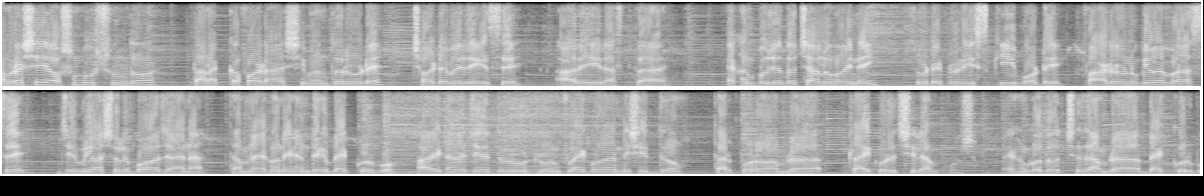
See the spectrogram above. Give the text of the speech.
আমরা সেই অসম্ভব সুন্দর তানাক্কাপাড়া সীমান্ত রোডে ছয়টা বেজে গেছে আর এই রাস্তা এখন পর্যন্ত চালু হয় নাই তো ওটা একটু রিস্কি বটে পাহাড়ের অনেকগুলো ব্যাপার আছে যেগুলো আসলে বলা যায় না তো আমরা এখন এখান থেকে ব্যাক করব আর এখানে যেহেতু ড্রোন ফ্লাই করা নিষিদ্ধ তারপরেও আমরা ট্রাই করেছিলাম এখন কথা হচ্ছে যে আমরা ব্যাক করব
